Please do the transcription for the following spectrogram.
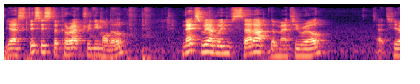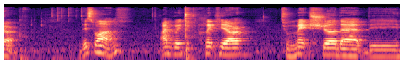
Yes, this is the correct 3D model. Next, we are going to set up the material at here. This one I'm going to click here to make sure that the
